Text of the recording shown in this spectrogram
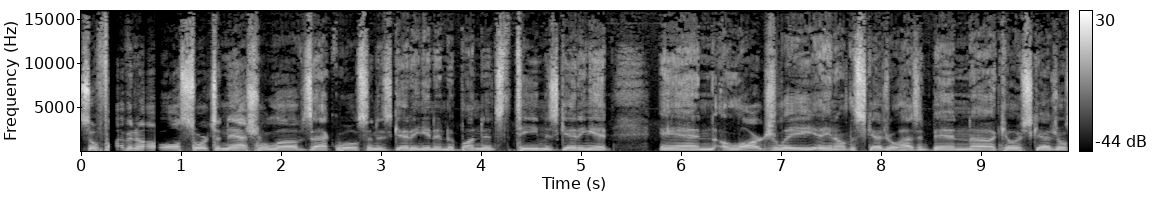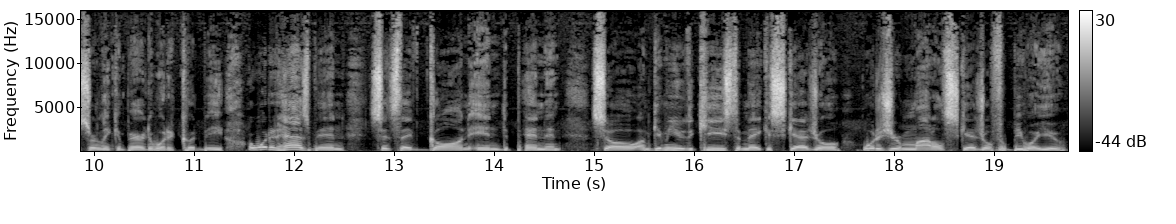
So five and zero, all sorts of national love. Zach Wilson is getting it in abundance. The team is getting it, and uh, largely, you know, the schedule hasn't been uh, a killer schedule, certainly compared to what it could be or what it has been since they've gone independent. So I'm giving you the keys to make a schedule. What is your model schedule for BYU?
